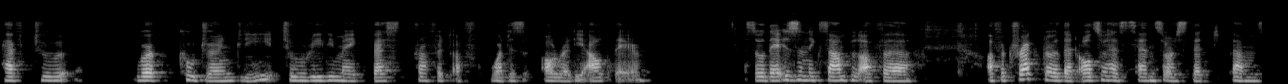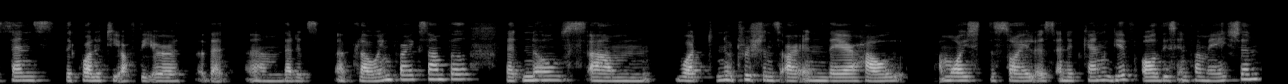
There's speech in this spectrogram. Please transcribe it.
have to work co-jointly to really make best profit of what is already out there. So there is an example of a of a tractor that also has sensors that um, sense the quality of the earth that um, that it's uh, plowing, for example, that knows um, what nutrients are in there, how moist the soil is, and it can give all this information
